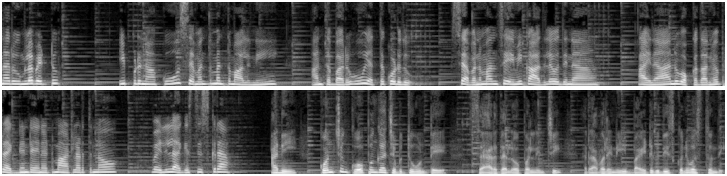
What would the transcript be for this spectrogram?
నా రూమ్లో పెట్టు. ఇప్పుడు నాకు సెవెంత్ మంత్ మాలిని అంత బరువు ఎత్తకూడదు. సెవెన్ మంత్స్ ఏమీ కాదులే వదినా. అయినా నువ్వు ఒక్కదానివే ప్రెగ్నెంట్ అయినట్టు మాట్లాడుతున్నావు. వెళ్ళి లగేజ్ తీసుకురా. అని కొంచెం కోపంగా చెబుతూ ఉంటే శారద లోపల నుంచి రవలిని బయటకు తీసుకుని వస్తుంది.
